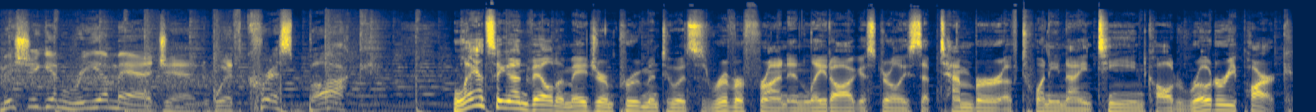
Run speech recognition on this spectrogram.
Michigan Reimagined with Chris Buck. Lansing unveiled a major improvement to its riverfront in late August, early September of 2019 called Rotary Park.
